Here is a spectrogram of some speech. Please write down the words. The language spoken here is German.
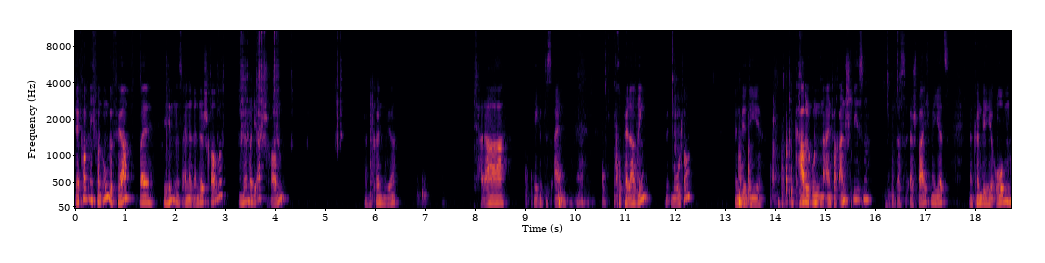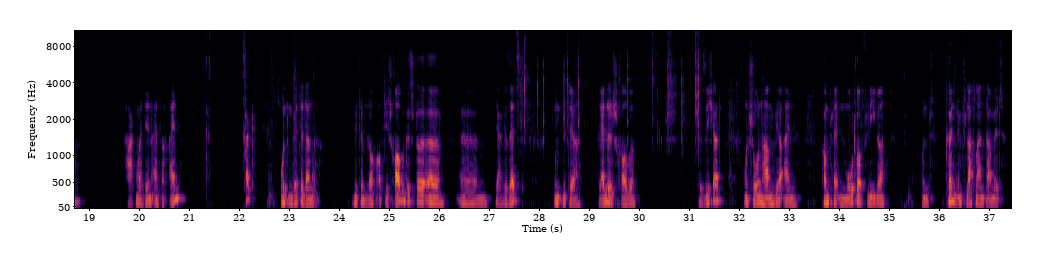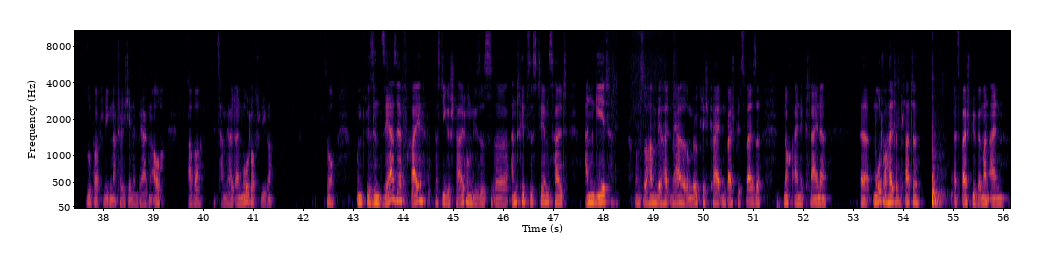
der kommt nicht von ungefähr, weil hier hinten ist eine Rändelschraube. Und wenn wir die abschrauben, dann können wir, tada, hier gibt es einen Propellerring mit Motor. Wenn wir die Kabel unten einfach anschließen, das erspare ich mir jetzt, dann können wir hier oben, haken wir den einfach ein. Zack. Unten wird er dann mit dem Loch auf die Schraube äh, äh, ja, gesetzt und mit der Rändelschraube gesichert und schon haben wir einen kompletten Motorflieger und können im Flachland damit super fliegen, natürlich in den Bergen auch, aber jetzt haben wir halt einen Motorflieger. So, und wir sind sehr, sehr frei, was die Gestaltung dieses äh, Antriebssystems halt angeht. Und so haben wir halt mehrere Möglichkeiten, beispielsweise noch eine kleine äh, Motorhalteplatte, als Beispiel, wenn man einen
